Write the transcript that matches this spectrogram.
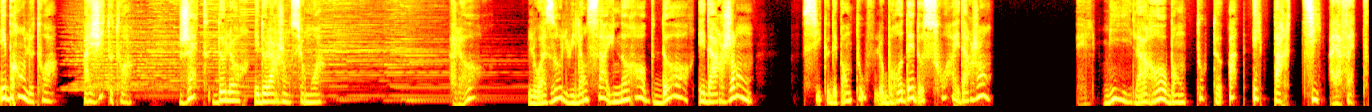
ébranle-toi, agite-toi, jette de l'or et de l'argent sur moi. Alors, l'oiseau lui lança une robe d'or et d'argent, ainsi que des pantoufles brodées de soie et d'argent. Elle mit la robe en toute hâte et partit à la fête.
